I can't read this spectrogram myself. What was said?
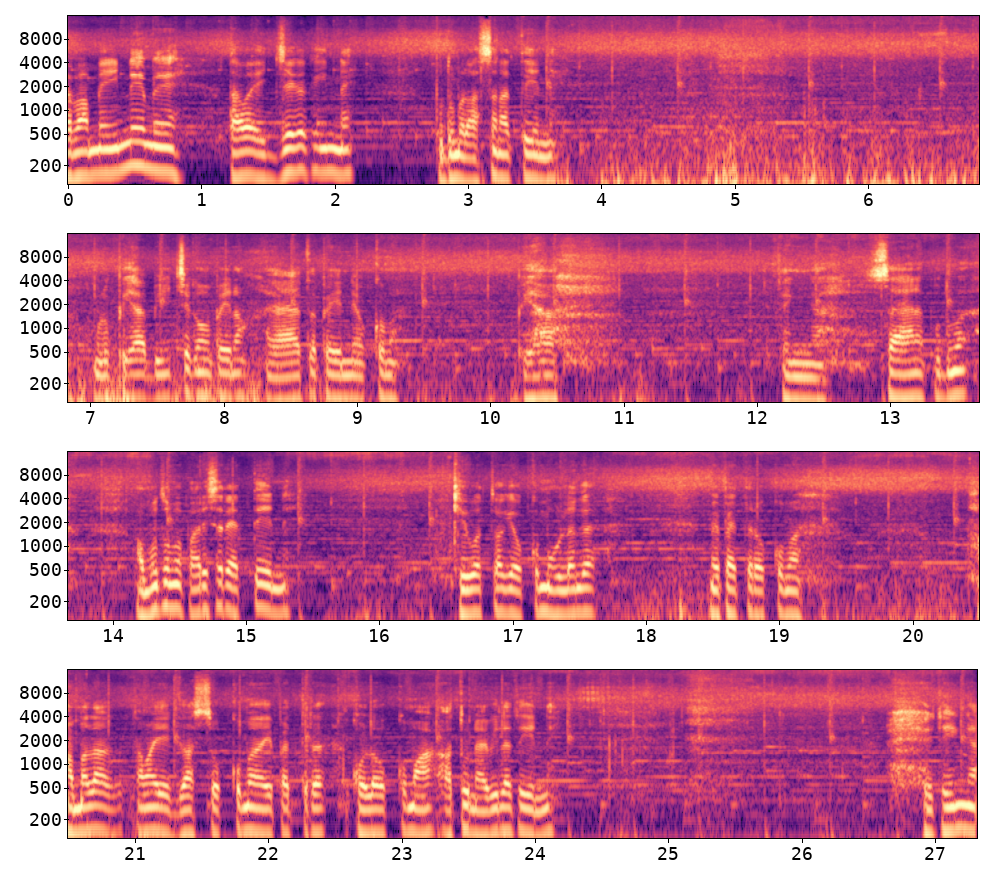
දමම් මේ ඉන්නේ මේ තව එජ්ජ එකක ඉන්න. පුදුම ලස්සනත් තියෙන්නේ. මුළු පිහා බීච්චකම පේනවා. ඈත පේන්නේ ඔක්කොම. පිහා ඉතින් සෑහන පුදුම අමුතුම පරිසර ඇත්තේන්නේ කිව්වත් වගේ ඔක්කොම හුළඟ මේ පැත්තට ඔක්කොම හමලා තමයි ඒ ගස් ඔක්කොම ඒ පැත්තට කොළ ඔක්කොම අතු නැවිලා තියෙන්නේ. ඉතින්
